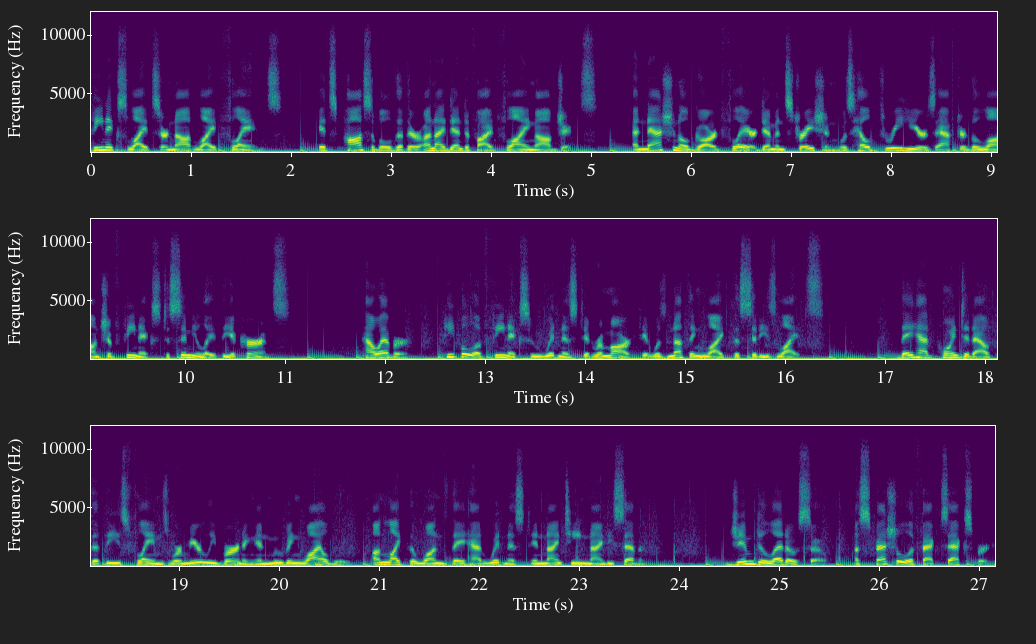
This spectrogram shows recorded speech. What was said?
Phoenix lights are not light flames. It's possible that they're unidentified flying objects. A National Guard flare demonstration was held three years after the launch of Phoenix to simulate the occurrence. However, people of Phoenix who witnessed it remarked it was nothing like the city's lights. They had pointed out that these flames were merely burning and moving wildly, unlike the ones they had witnessed in 1997. Jim Dilettoso, a special effects expert,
